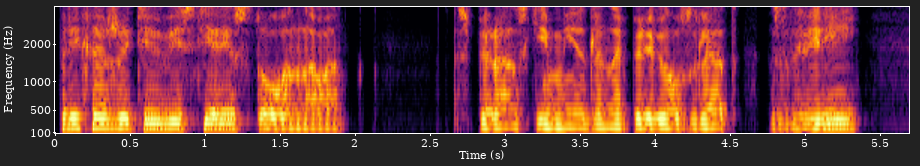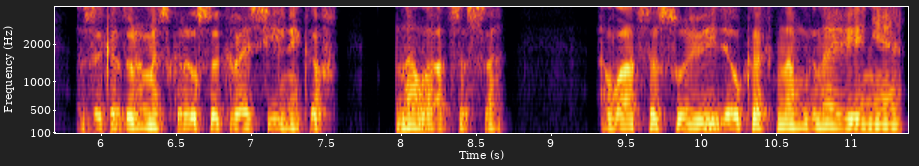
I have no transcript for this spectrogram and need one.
«Прикажите ввести арестованного». Спиранский медленно перевел взгляд с дверей, за которыми скрылся Красильников, на Лациса. Лацис увидел, как на мгновение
